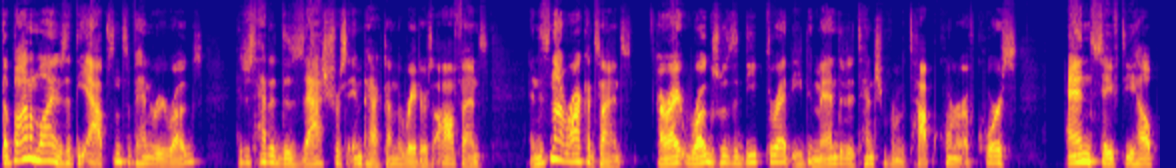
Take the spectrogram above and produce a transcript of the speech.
The bottom line is that the absence of Henry Ruggs has just had a disastrous impact on the Raiders' offense. And is not rocket science. All right, Ruggs was a deep threat. He demanded attention from a top corner, of course, and safety help.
